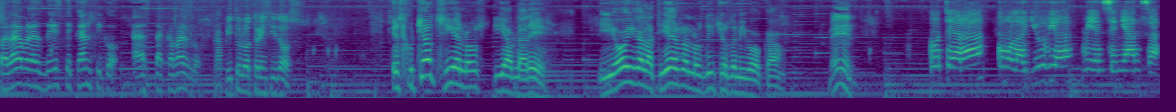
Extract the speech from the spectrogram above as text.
palabras de este cántico hasta acabarlo. Capítulo 32. Escuchad cielos y hablaré, y oiga la tierra los dichos de mi boca. Amén. Goteará como la lluvia mi enseñanza,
